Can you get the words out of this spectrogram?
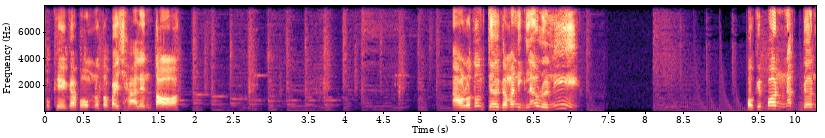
โอเคครับผมเราต้องไปชาเลนจ์ต่อ เอาวเราต้องเจอกับมันอีกแล้วเหรอนี่โปเกปอนนักเดิน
